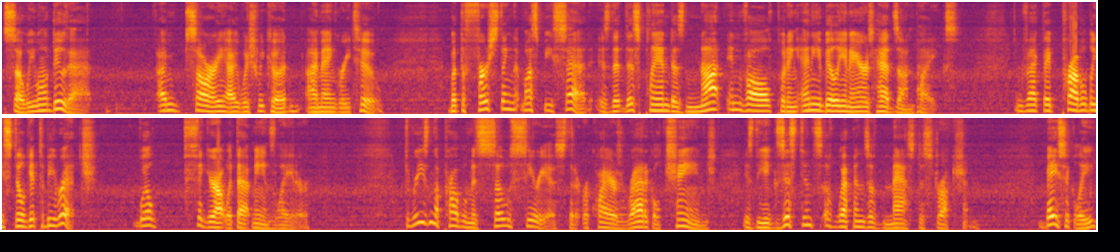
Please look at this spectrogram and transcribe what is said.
So we won't do that. I'm sorry, I wish we could. I'm angry too. But the first thing that must be said is that this plan does not involve putting any billionaires' heads on pikes. In fact, they probably still get to be rich. We'll figure out what that means later. The reason the problem is so serious that it requires radical change is the existence of weapons of mass destruction. Basically,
